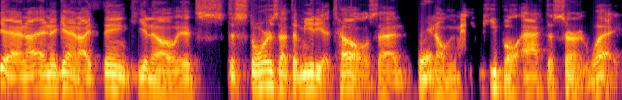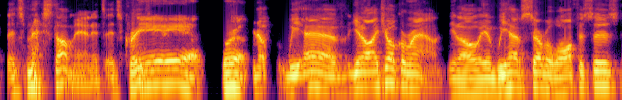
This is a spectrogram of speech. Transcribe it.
Yeah, and I, and again, I think you know it's the stories that the media tells that right. you know many people act a certain way. It's messed up, man. It's it's crazy. Yeah, yeah, yeah. Real. You know, we have you know I joke around, you know, and we have several offices.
